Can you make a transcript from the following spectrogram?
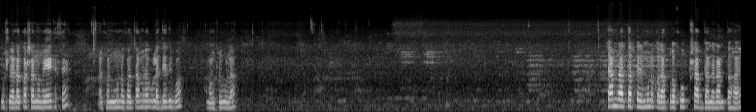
মশলাটা কষানো হয়ে গেছে। এখন মনে কর চামড়াগুলো দিয়ে দিব, মাংসগুলা। চামড়ার তরকারি মনে করা পুরো খুব সাবধানে রাঁধতে হয়।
